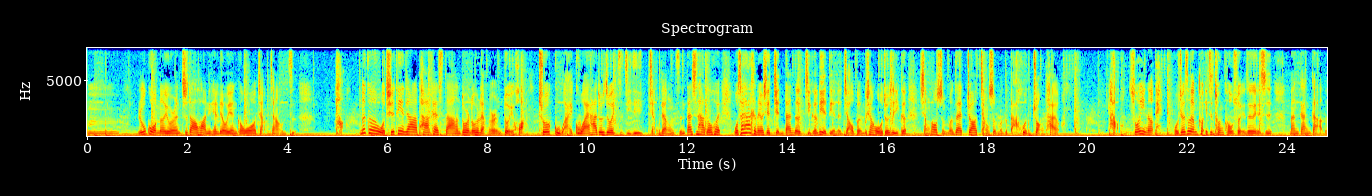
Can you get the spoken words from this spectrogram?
嗯，如果呢有人知道的话，你可以留言跟我讲这样子。好，那个我其实听人家的 podcast 啊，很多人都是两个人对话。除了古癌，骨癌他就是会自己自己讲这样子，但是他都会，我猜他可能有些简单的几个列点的脚本，不像我就是一个想到什么在就要讲什么的打混状态哦。好，所以呢，我觉得这个会一直吞口水，这个也是蛮尴尬的。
